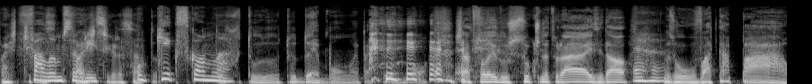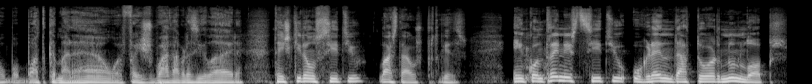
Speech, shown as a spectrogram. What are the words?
Vais Fala-me sobre isso. O que é que se come lá? Tudo, tudo é bom, é pá, tudo bom. Já te falei dos sucos naturais e tal, mas o vatapá, o bobó de camarão, a feijoada brasileira. Tens que ir a um sítio, lá está, os portugueses. Encontrei neste sítio o grande ator Nuno Lopes,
